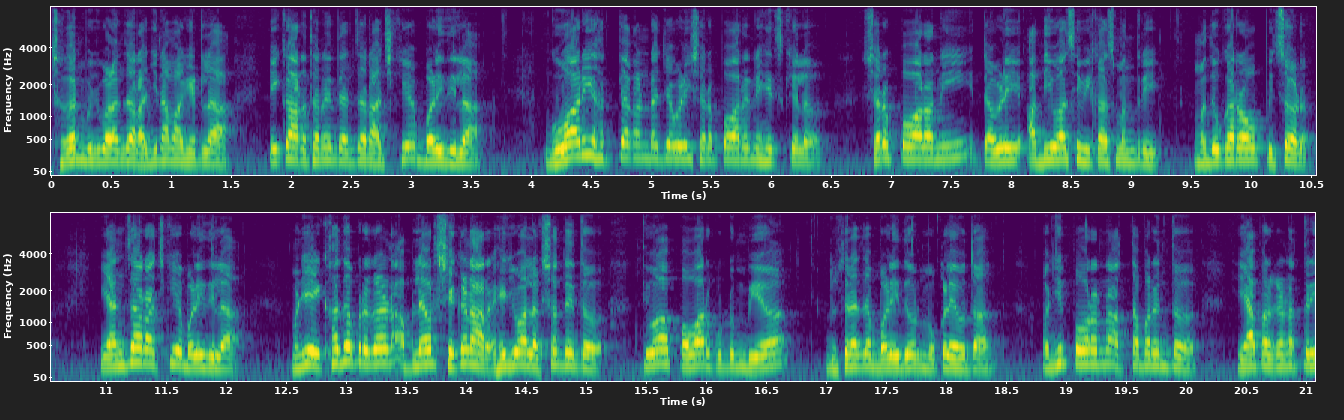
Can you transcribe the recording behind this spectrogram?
छगन भुजबळांचा राजीनामा घेतला एका अर्थाने त्यांचा राजकीय बळी दिला. गुवारी हत्याकांडाच्या वेळी शरद पवारांनी हेच केलं. शरद पवारांनी त्यावेळी आदिवासी विकास मंत्री मधुकरराव पिचड यांचा राजकीय बळी दिला. म्हणजे एखादं प्रकरण आपल्यावर शेकणार हे जेव्हा लक्षात येतं तेव्हा पवार कुटुंबीय दुसऱ्याचा बळी देऊन मोकळे होतात. अजित पवारांना आत्तापर्यंत या प्रकरणात तरी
